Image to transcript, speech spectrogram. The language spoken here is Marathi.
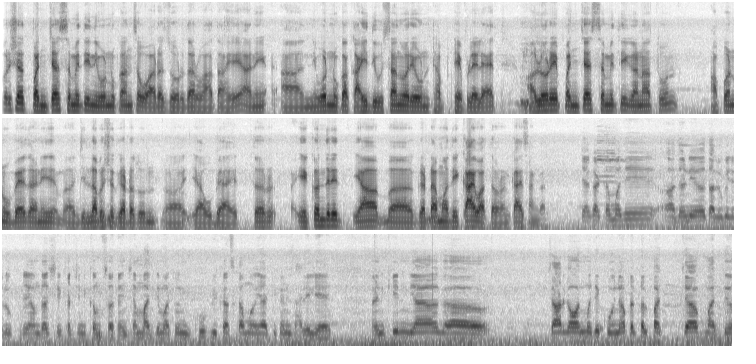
परिषद पंचायत समिती निवडणुकांचं वारं जोरदार वाहत आहे आणि निवडणुका काही दिवसांवर येऊन ठप ठेपलेल्या आहेत. अलोरे पंचायत समिती गणातून आपण उभे आहेत आणि जिल्हा परिषद गटातून या उभ्या आहेत. तर एकंदरीत या गटामध्ये काय वातावरण काय सांगाल? या गटामध्ये आदरणीय तालुक्याचे लोकप्रिय आमदार शेखरजी निकम सर यांच्या माध्यमातून खूप विकास कामं या ठिकाणी झालेली आहेत. आणखीन या चार गावांमध्ये कोयना प्रकल्पाच्या माध्य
